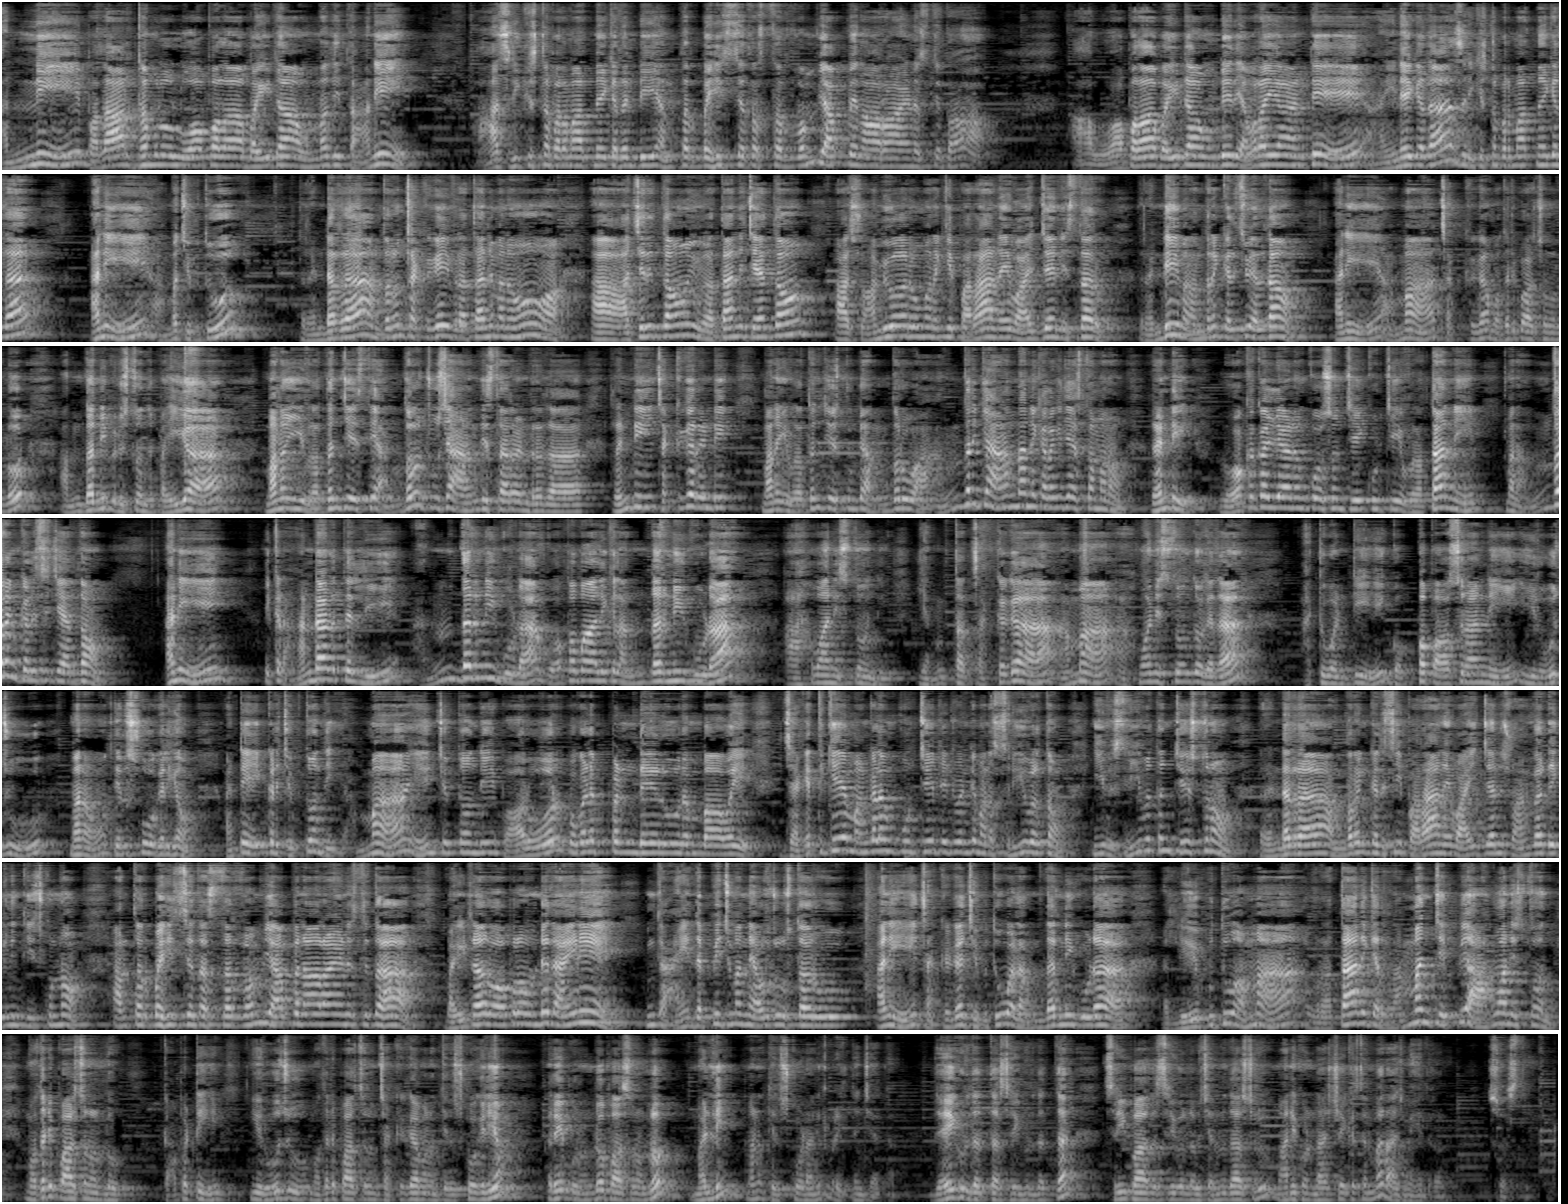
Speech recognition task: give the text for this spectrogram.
అన్ని పదార్థములు లోపల బయట ఉన్నది తానే. ఆ శ్రీకృష్ణ పరమాత్మే కదండి అంతర్బహిష్యతస్తర్వం వ్యాప్య నారాయణ స్థిత ఆ లోపల బయట ఉండేది ఎవరయ్యా అంటే ఆయనే కదా శ్రీకృష్ణ పరమాత్మే కదా అని అమ్మ చెబుతూ రెండర్రా అందరం చక్కగా ఈ వ్రతాన్ని మనం ఆచరిద్దాం ఈ వ్రతాన్ని చేద్దాం ఆ స్వామివారు మనకి పరా అనే వాయిద్యాన్ని ఇస్తారు. రండి మనందరం కలిసి వెళ్దాం అని అమ్మ చక్కగా మొదటి పార్శ్వంలో అందరినీ పిలుస్తుంది. పైగా మనం ఈ వ్రతం చేస్తే అందరూ చూసి ఆనందిస్తారండి రదా. రండి చక్కగా రండి. మనం ఈ వ్రతం చేస్తుంటే అందరూ అందరికీ ఆనందాన్ని కలగజేస్తాం మనం. రండి లోక కళ్యాణం కోసం చేకూర్చే ఈ వ్రతాన్ని మనం అందరం కలిసి చేద్దాం అని ఇక్కడ ఆండాళ్ళ తల్లి అందరినీ కూడా గోపబాలికలందరినీ కూడా ఆహ్వానిస్తోంది. ఎంత చక్కగా అమ్మ ఆహ్వానిస్తోందో కదా అటువంటి గొప్ప పాసురాన్ని ఈరోజు మనం తెలుసుకోగలిగాం. అంటే ఇక్కడ చెప్తోంది అమ్మ ఏం చెప్తోంది? పారోర్ పొగళెప్పండేలు రంబావై జగతికే మంగళం కూర్చేటటువంటి మన శ్రీవ్రతం. ఈ శ్రీవ్రతం చేస్తున్నాం. రెండర్రా అందరం కలిసి పరా అనే వాయిద్యాన్ని స్వామివారి దగ్గర నుంచి తీసుకున్నాం. అంతర్బహిష్యత సర్వం వ్యాపనారాయణ స్థిత. బయట లోపల ఉండేది ఆయనే. ఇంకా ఆయన తప్పించి మన ఎవరు చూస్తారు? అని చక్కగా చెబుతూ వాళ్ళందరినీ కూడా లేపుతూ అమ్మ వ్రతానికి రమ్మని చెప్పి ఆహ్వానిస్తోంది మొదటి పాసనంలో. కాబట్టి ఈరోజు మొదటి పాసనం చక్కగా మనం తెలుసుకోగలిగాం. రేపు రెండో పాసనంలో మళ్ళీ మనం తెలుసుకోవడానికి ప్రయత్నం చేద్దాం. జయ గురుదత్త శ్రీ గురుదత్త. శ్రీపాద శ్రీవల్లభ చరణదాసులు మానికొండ శేఖర్ శర్మ రాజమహేంద్రరావు. స్వస్తి.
